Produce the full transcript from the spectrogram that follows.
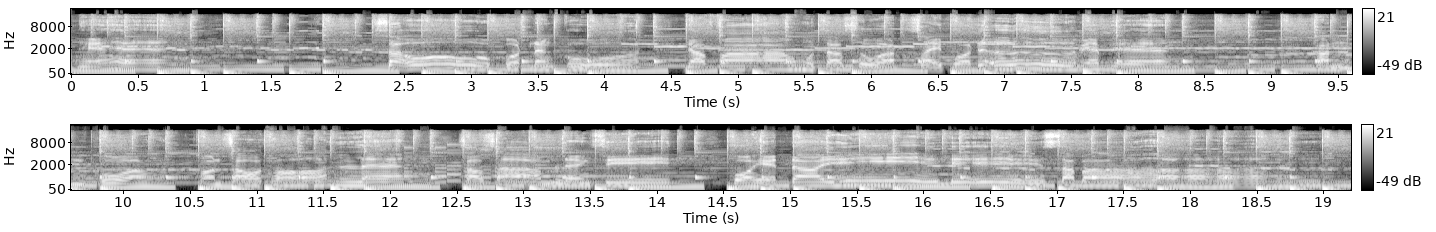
ดแหงเศร้ากดดังกดอย่าฟ้าวตาสวดใส่พอเด้อแม่แพงขันผัวคอนเศร้าทอนแรงเศร้าสามแรงสี่พอเหตุใดสบาย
